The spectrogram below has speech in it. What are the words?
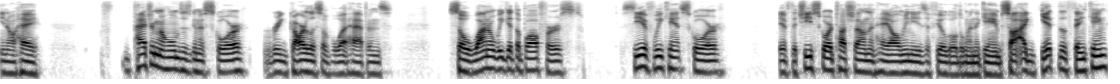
you know, hey, Patrick Mahomes is going to score regardless of what happens. So why don't we get the ball first? See if we can't score. If the Chiefs score a touchdown, then hey, all we need is a field goal to win the game. So I get the thinking,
